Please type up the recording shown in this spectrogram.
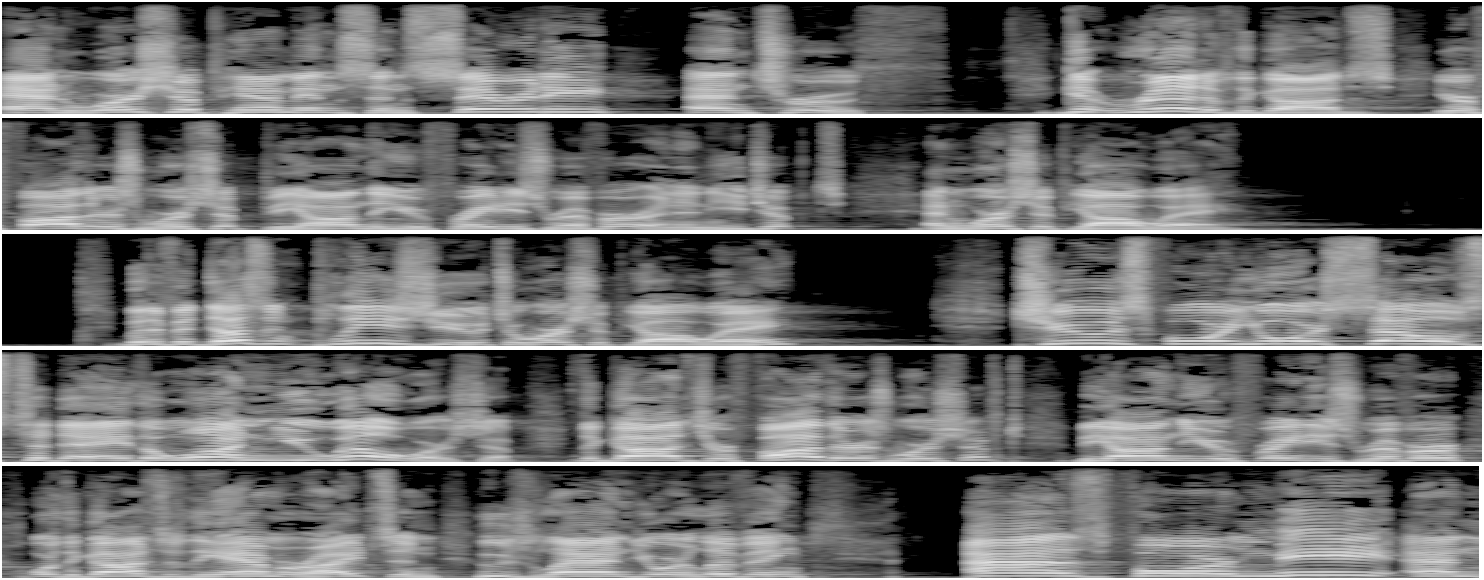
and worship him in sincerity and truth. Get rid of the gods your fathers worshiped beyond the Euphrates River and in Egypt, and worship Yahweh. But if it doesn't please you to worship Yahweh, choose for yourselves today the one you will worship the gods your fathers worshiped beyond the Euphrates River, or the gods of the Amorites in whose land you are living. As for me and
